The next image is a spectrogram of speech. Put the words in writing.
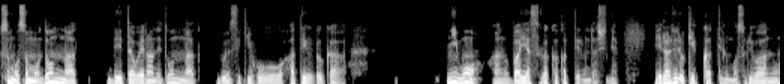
そもそもどんなデータを選んで、どんな分析法を当てるかにも、あの、バイアスがかかってるんだしね。得られる結果っていうのも、それは、あの、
